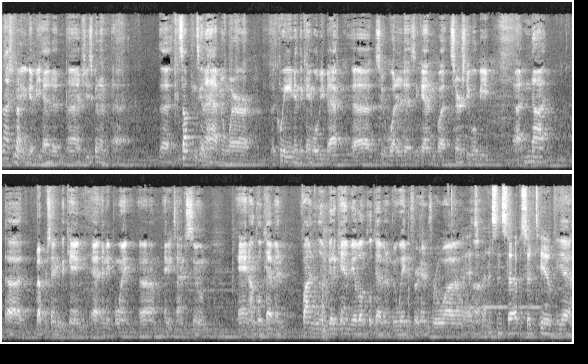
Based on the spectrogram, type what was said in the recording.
no, she's not going to get beheaded. Uh, she's going to. Uh, uh, something's going to happen where the queen and the king will be back uh, to what it is again, but Cersei will be uh, not uh, representing the king at any point, um, anytime soon. And Uncle Kevan. Finally, we got a cameo of Uncle Kevan. I've been waiting for him for a while. It's Uh, been since episode two. yeah,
